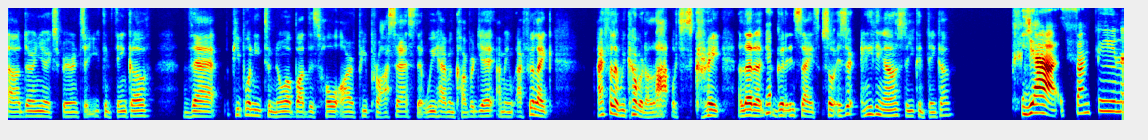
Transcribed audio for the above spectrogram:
uh, during your experience that you can think of that people need to know about this whole RFP process that we haven't covered yet? I mean, I feel like I feel like we covered a lot, which is great. A lot of yep. good insights. So, is there anything else that you can think of? Yeah, something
